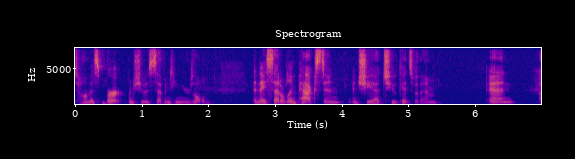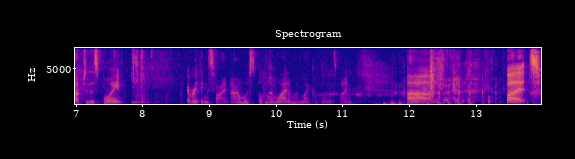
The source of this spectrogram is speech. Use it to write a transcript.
Thomas Burke when she was 17 years old, and they settled in Parkton, and she had two kids with him, and up to this point, everything's fine. I almost spilled my wine on my microphone. It's fine. Uh, but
